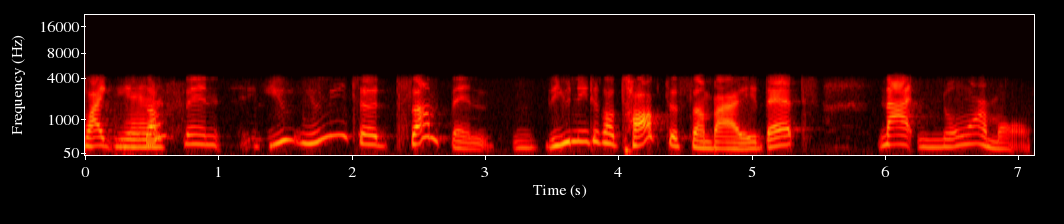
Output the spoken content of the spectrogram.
like something you you need to something you need to go talk to somebody. That's not normal.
